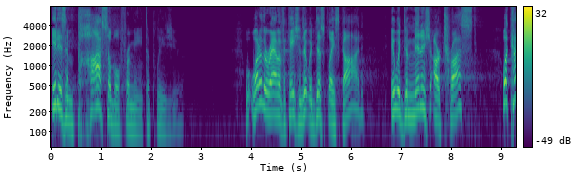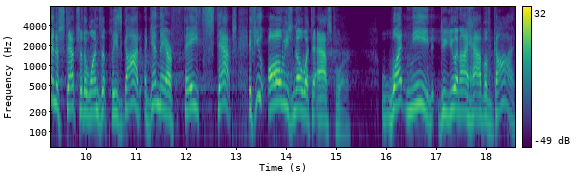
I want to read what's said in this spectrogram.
it is impossible for me to please you. What are the ramifications? It would displace God, it would diminish our trust. What kind of steps are the ones that please God? Again, they are faith steps. If you always know what to ask for, what need do you and I have of God?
